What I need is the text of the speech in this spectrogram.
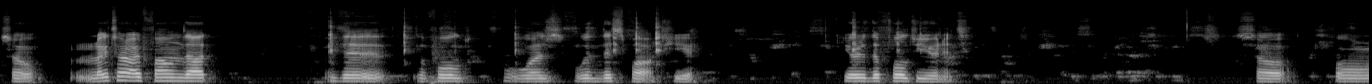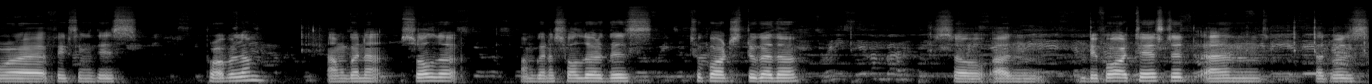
So later I found that the the fault was with this part here. Here is the fault unit. So for uh, fixing this problem, I'm gonna solder. I'm gonna solder this two parts together. So and before I tested, and that was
